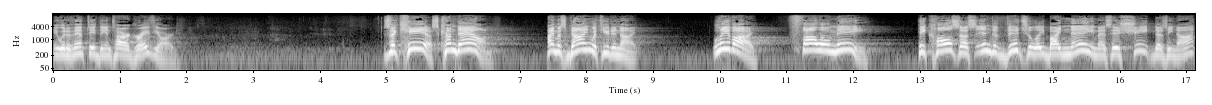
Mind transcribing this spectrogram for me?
he would have emptied the entire graveyard. Zacchaeus, come down. I must dine with you tonight. Levi, follow me. He calls us individually by name as his sheep, does he not?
